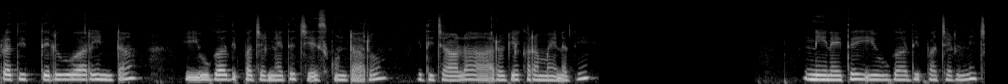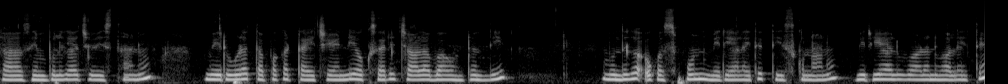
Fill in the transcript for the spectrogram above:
ప్రతి తెలుగువారి ఇంట ఈ ఉగాది పచ్చడిని అయితే చేసుకుంటారు. ఇది చాలా ఆరోగ్యకరమైనది. నేనైతే ఈ ఉగాది పచ్చడిని చాలా సింపుల్గా చూపిస్తాను. మీరు కూడా తప్పక ట్రై చేయండి. ఒకసారి చాలా బాగుంటుంది. ముందుగా ఒక స్పూన్ మిరియాలు అయితే తీసుకున్నాను. మిరియాలు వాడని వాళ్ళైతే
